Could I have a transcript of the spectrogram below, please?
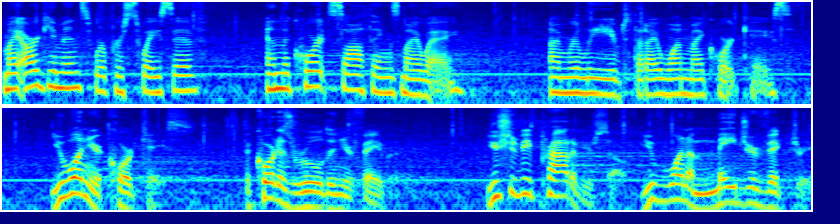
My arguments were persuasive, and the court saw things my way. I'm relieved that I won my court case. You won your court case. The court has ruled in your favor. You should be proud of yourself. You've won a major victory.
